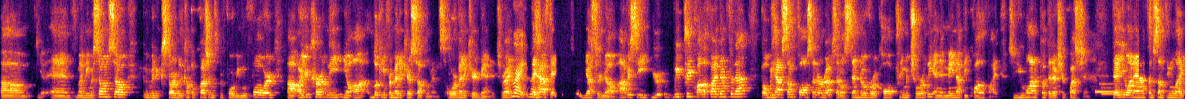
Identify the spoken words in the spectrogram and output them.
um, and my name is so and so. We're going to start with a couple of questions before we move forward. Uh, are you currently, you know, uh, looking for Medicare supplements or Medicare Advantage? Right. Right. right. They have to yes or no. Obviously, we pre-qualified them for that, but we have some call center reps that'll send over a call prematurely and it may not be qualified. So you want to put that extra question. Then you want to ask them something like,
